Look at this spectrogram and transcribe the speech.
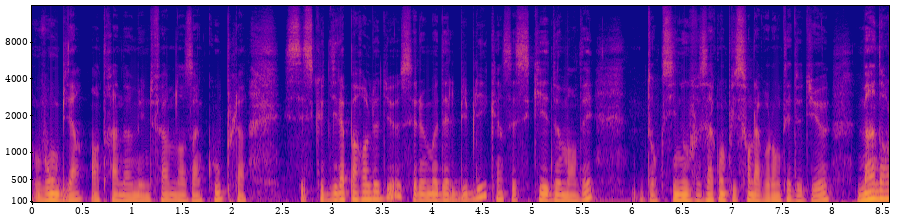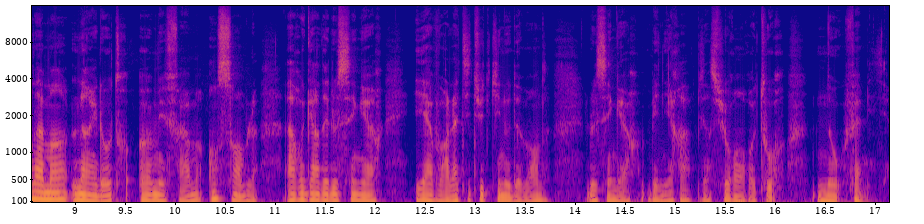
vont, bien entre un homme et une femme dans un couple. C'est ce que dit la parole de Dieu, c'est le modèle biblique, hein, c'est ce qui est demandé. Donc si nous accomplissons la volonté de Dieu, main dans la main, l'un et l'autre, homme et femme, ensemble, à regarder le Seigneur et à avoir l'attitude qu'il nous demande, le Seigneur bénira bien sûr en retour nos familles.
